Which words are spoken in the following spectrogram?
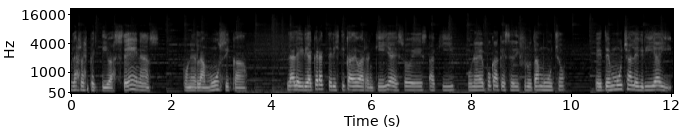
las respectivas cenas, poner la música, la alegría característica de Barranquilla, eso es aquí una época que se disfruta mucho, es de mucha alegría y,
